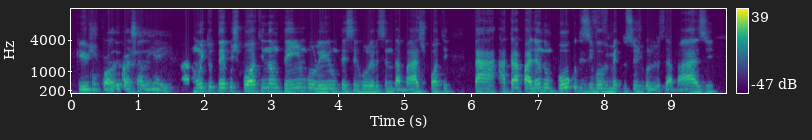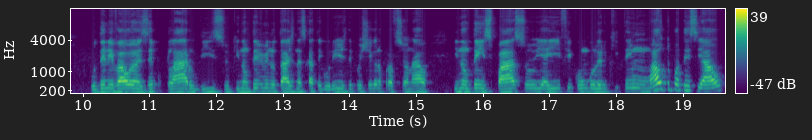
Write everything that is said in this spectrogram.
Porque Concordo com essa linha aí. Há muito tempo o esporte não tem um goleiro, um terceiro goleiro sendo da base. O esporte está atrapalhando um pouco o desenvolvimento dos seus goleiros da base. O Denival é um exemplo claro disso, que não teve minutagem nas categorias, depois chega no profissional e não tem espaço, e aí ficou um goleiro que tem um alto potencial,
